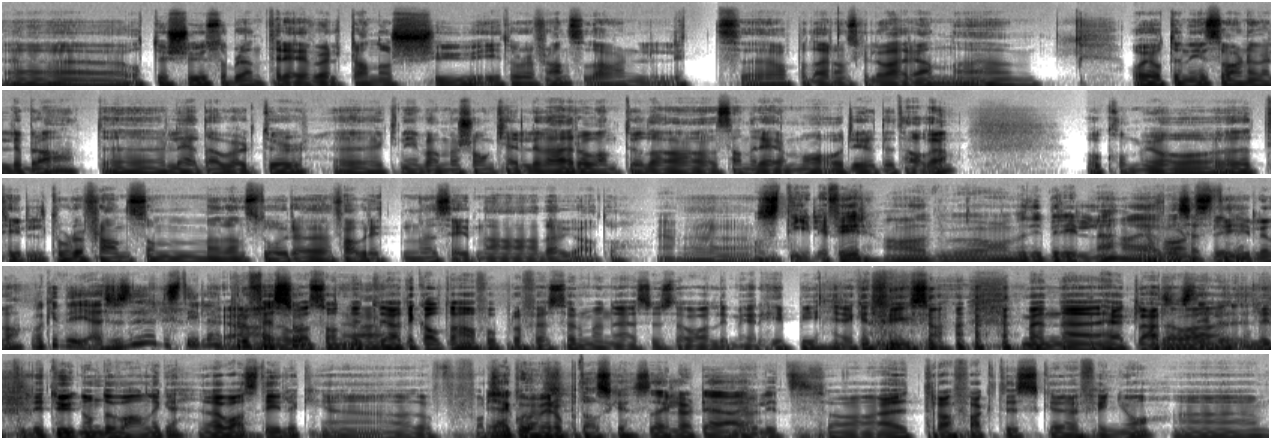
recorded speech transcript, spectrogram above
Eh, 87 så ble han tre i Vueltaen og sju i Tour de France, så da var han litt oppe der han skulle være igjen. Og i 89 så var han veldig bra. Leda World Tour, kniva med Sean Kelly der, og vant jo da San Remo og Giro d'Italia. Og kom jo til Tour de France som den store favoritten ved siden av Delgado. Ja. Eh, Og så stilig fyr. Med de brillene. Ja, var han stilig, da? Var ikke det? Jeg syns det er litt stilig. Ja, Professor. Sånn litt, Ja. De kalte han for professor, men jeg syns det var litt mer hippie. egentlig. Så, men uh, helt klart, det var litt, litt utenom det vanlige. Det var stilig. Ja, fortsatt Jeg går jo med rumpetaske, så det er klart jeg er jo litt Så jeg traff faktisk uh, Fignon. Uh,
